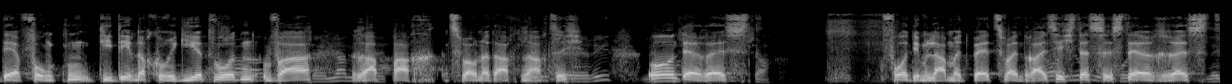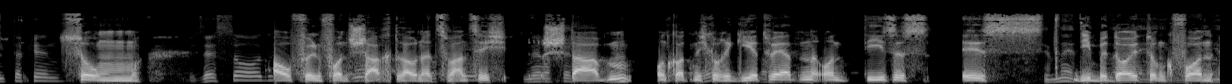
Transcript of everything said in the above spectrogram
der Funken, die demnach korrigiert wurden, war Rapach 288 und der Rest vor dem Lamed Bet 32, das ist der Rest zum Auffüllen von Schach. 320 starben und konnten nicht korrigiert werden und dieses ist die Bedeutung von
